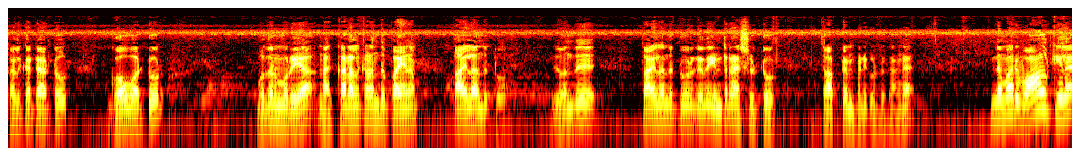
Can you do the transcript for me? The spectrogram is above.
கல்கட்டா டூர் கோவா டூர் முதன்முறையாக நான் கடல் கடந்து பயணம் தாய்லாந்து டூர் இது வந்து தாய்லாந்து டூருங்கிறது இன்டர்நேஷ்னல் டூர் டாப் டைம் பண்ணி கொடுத்துருக்காங்க. இந்த மாதிரி வாழ்க்கையில்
